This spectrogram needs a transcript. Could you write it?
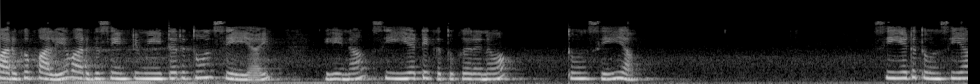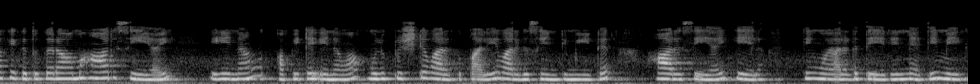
වර්ගඵලය වර්ග සෙන්ටිමීටර 300යි. එහෙනම් 100ට එකතු කරනවා 300ක්. 100ට 300ක් එකතු කරාම 400යි. එහෙනම් අපිට එනවා මුළු පෘෂ්ඨ වර්ගඵලයේ වර්ග සෙන්ටිමීටර් 400යි කියලා. ඉතින් ඔයාලට තේරෙන්නේ නැති මේක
